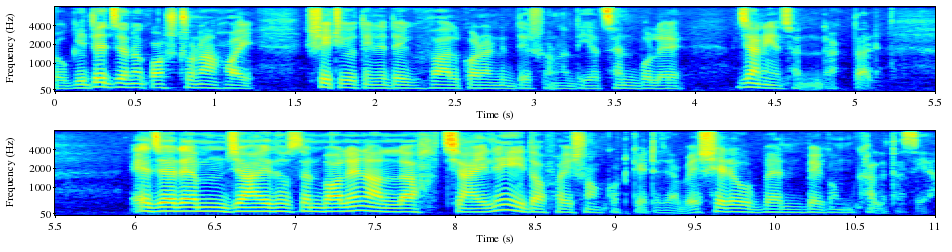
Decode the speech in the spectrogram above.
রোগীদের যেন কষ্ট না হয়, সেটিও তিনি দেখভাল করার নির্দেশনা দিয়েছেন বলে জানিয়েছেন doctor. A Z M Zahid Hossain বলেন, আল্লাহ চাইলে এই দফায় সংকট কেটে যাবে। সেরে উঠবেন বেগম খালেদা জিয়া।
